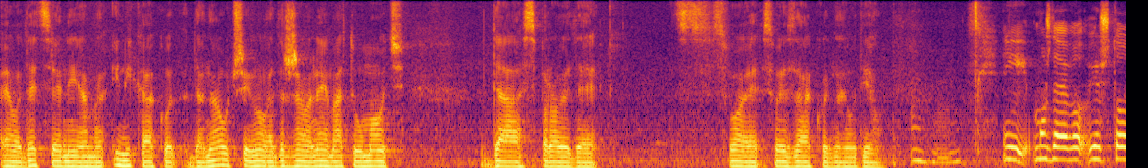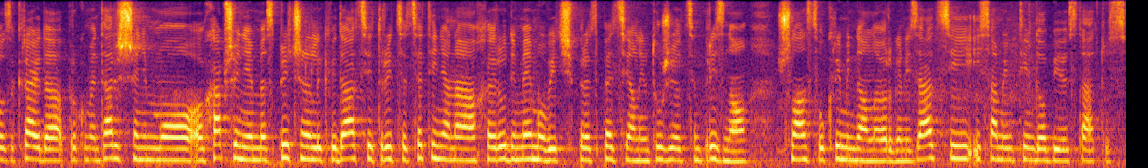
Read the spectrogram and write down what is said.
evo, decenijama i nikako da naučimo, a država nema tu moć da sprovede svoje, svoje zakone u dijelu. I možda evo još to za kraj da prokomentarišenjemo hapšenjem spričane likvidacije Trojice Cetinjana. Hajrudi Memović pred specijalnim tužiocem priznao članstvo u kriminalnoj organizaciji i samim tim dobio status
